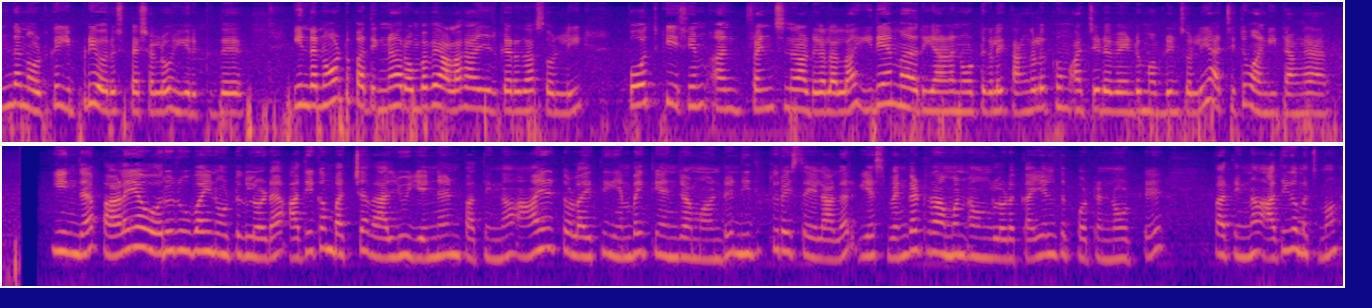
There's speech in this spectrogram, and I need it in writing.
இந்த நோட்டுக்கு இப்படி ஒரு ஸ்பெஷலும் இருக்குது. இந்த நோட்டு பார்த்திங்கன்னா ரொம்பவே அழகாக இருக்கிறதா சொல்லி போர்ச்சுகீசியம் அண்ட் ஃப்ரெஞ்சு நாடுகளெல்லாம் இதே மாதிரியான நோட்டுகளை தங்களுக்கும் அச்சிட வேண்டும் அப்படின்னு சொல்லி அச்சிட்டு வாங்கிட்டாங்க. இந்த பழைய ஒரு ரூபாய் நோட்டுகளோட அதிகபட்ச வேல்யூ என்னன்னு பார்த்தீங்கன்னா ஆயிரத்தி தொள்ளாயிரத்தி எண்பத்தி அஞ்சாம் ஆண்டு நிதித்துறை செயலாளர் எஸ். வெங்கட்ராமன் அவங்களோட கையெழுத்து போட்ட நோட்டு பார்த்திங்கன்னா அதிகபட்சமாக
